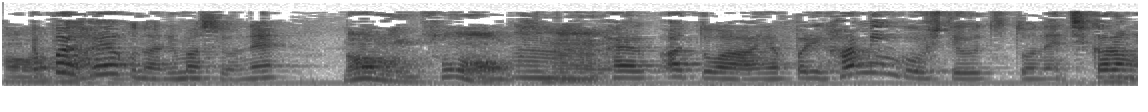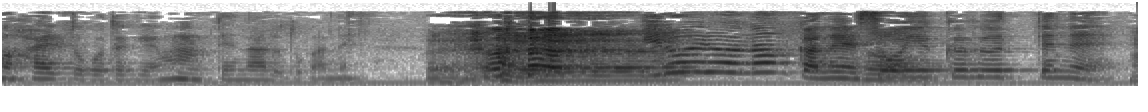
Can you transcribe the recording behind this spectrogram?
はいやっぱり速くなりますよね、なるそうなんですね。あとはやっぱりハミングをして打つとね力が入るとこだけうん。ってなるとかね、へー。いろいろなんかねうん。そういう工夫ってね、う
